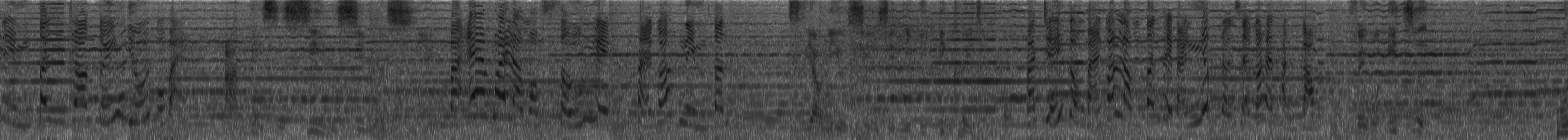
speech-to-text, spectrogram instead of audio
niềm tin cho tuyến dưới của bạn 安利是信心的事业， và em quay là một sự nghiệp phải có niềm tin 只要你有信心，你一定可以成功。 và chỉ cần bạn có lòng tin thì bạn nhất định sẽ có thể thành công 所以我一直不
